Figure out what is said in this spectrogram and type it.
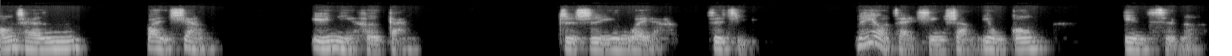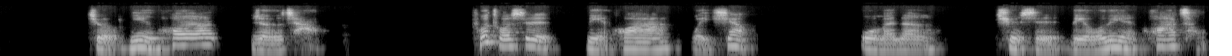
红尘万象与你何干？只是因为啊，自己没有在心上用功。因此呢，就拈花惹草。佛陀是拈花微笑，我们呢却是留恋花丛。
